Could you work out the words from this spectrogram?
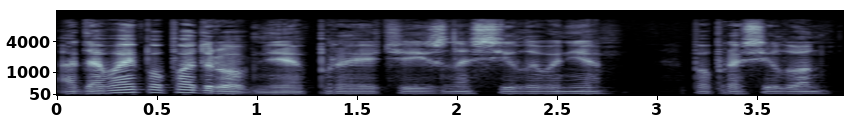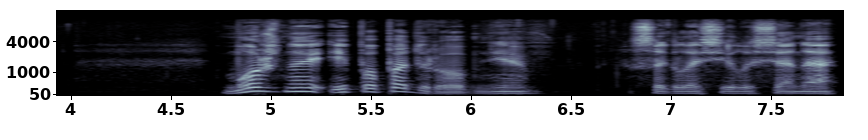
А давай поподробнее про эти изнасилования, попросил он. Можно и поподробнее, согласилась она,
